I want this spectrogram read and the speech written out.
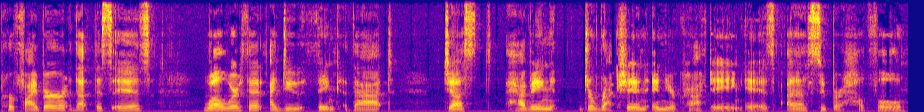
per fiber that this is well worth it, I do think that just having direction in your crafting is a super helpful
